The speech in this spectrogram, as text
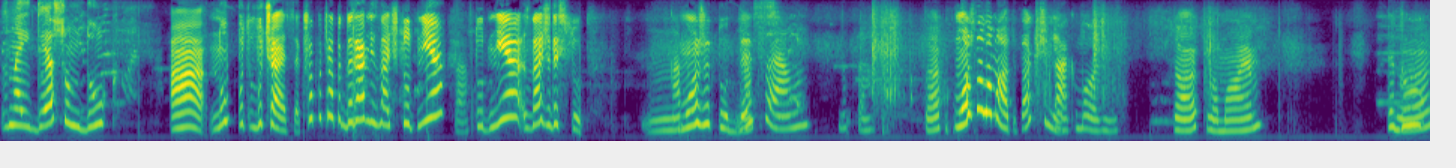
знайди сундук. а, ну, виходить, якщо початок деревні, значить тут ні, Так. тут ні, значить десь тут. Може тут десь. Напевно. Напевно. Так. Можна ламати, так чи ні? Так, можна. Так, ламаємо. Ти ду...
